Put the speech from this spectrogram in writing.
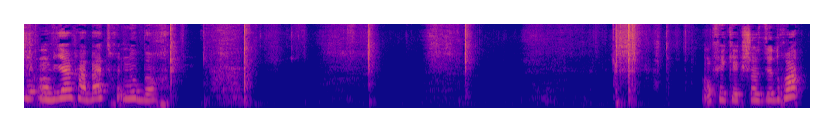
Et on vient rabattre nos bords. On fait quelque chose de droit.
